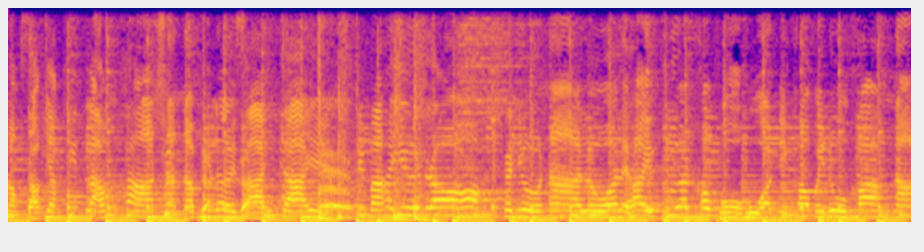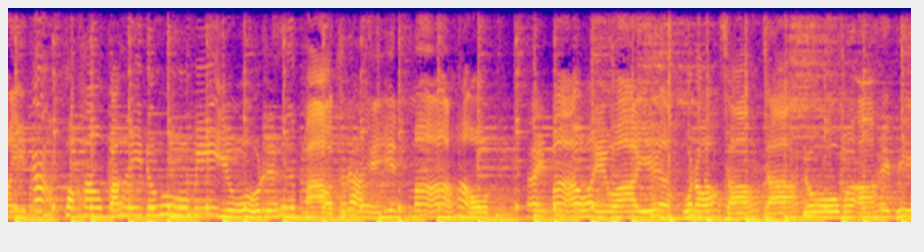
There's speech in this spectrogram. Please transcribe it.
น้อกสาวอยากคิดล้ำคาญนั่นนะพี่เลยสายใจ ที่มายืนรอก็อยู่หน้าลัวเลยให้เพื่อนเขาโผล่หัวนี่เข้าไปดูข้างในพอเข้าไปดูมีอยู่หรือเปล่าถ้าได้ยินมาเห่าให้มาไวๆว่าน้องสาวจ๋าโดมาให้พี่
